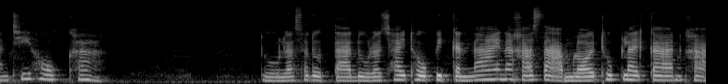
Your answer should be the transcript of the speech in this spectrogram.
รายการที่ 6 ค่ะ ดูแล้วสะดุดตาดูแล้วใช่โทรปิดกันได้นะคะ 300 ทุกรายการค่ะ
